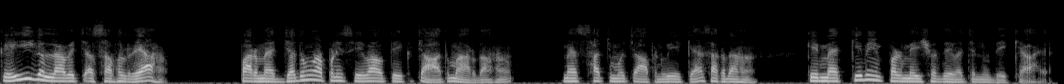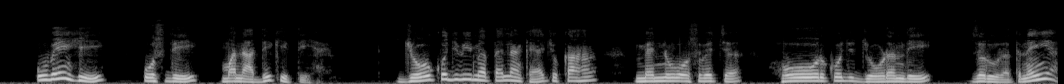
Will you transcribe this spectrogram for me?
ਕਈ ਗੱਲਾਂ ਵਿੱਚ ਅਸਫਲ ਰਿਹਾ ਹਾਂ, ਪਰ ਮੈਂ ਜਦੋਂ ਆਪਣੀ ਸੇਵਾ ਉੱਤੇ ਇੱਕ ਝਾਤ ਮਾਰਦਾ ਹਾਂ, ਮੈਂ ਸੱਚਮੁੱਚ ਆਪ ਨੂੰ ਇਹ ਕਹਿ ਸਕਦਾ ਹਾਂ ਕਿ ਮੈਂ ਕਿਵੇਂ ਪਰਮੇਸ਼ਵਰ ਦੇ ਵਚਨ ਨੂੰ ਦੇਖਿਆ ਹੈ। ਉਵੇਂ ਹੀ ਉਸ ਦੀ ਮਨਾਦੀ ਕੀਤੀ ਹੈ। ਜੋ ਕੁਝ ਵੀ ਮੈਂ ਪਹਿਲਾਂ ਕਹਿ ਚੁੱਕਾ ਹਾਂ, ਮੈਨੂੰ ਉਸ ਵਿੱਚ ਹੋਰ ਕੁਝ ਜੋੜਨ ਦੀ ਜ਼ਰੂਰਤ ਨਹੀਂ ਹੈ।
